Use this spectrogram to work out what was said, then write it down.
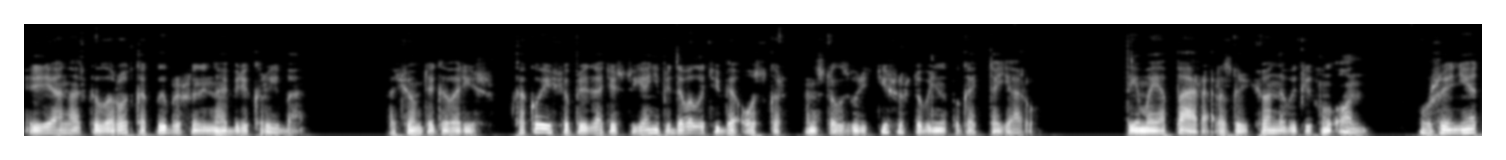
Лилиана открыла рот, как выброшенный на берег рыба. «О чем ты говоришь?» «Какое еще предательство? Я не предавала тебя, Оскар!» Она стала говорить тише, чтобы не напугать Таяру. «Ты моя пара!» — разгоряченно выкрикнул он. «Уже нет!»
